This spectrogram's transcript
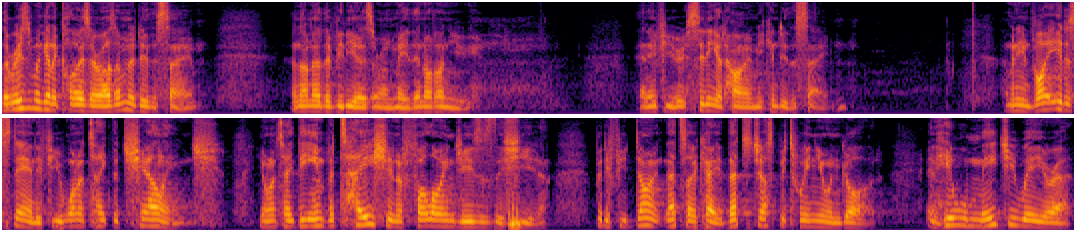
the reason we're going to close our eyes, I'm going to do the same. And I know the videos are on me, they're not on you. And if you're sitting at home, you can do the same. I'm going to invite you to stand if you want to take the challenge, you want to take the invitation of following Jesus this year. But if you don't, that's okay. That's just between you and God. And He will meet you where you're at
